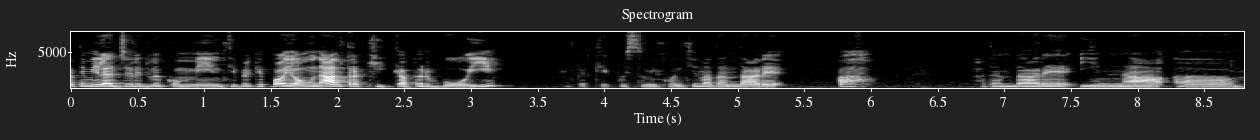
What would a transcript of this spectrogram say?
fatemi leggere due commenti perché poi ho un'altra chicca per voi, perché questo mi continua ad andare, ah, ad andare in, uh,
